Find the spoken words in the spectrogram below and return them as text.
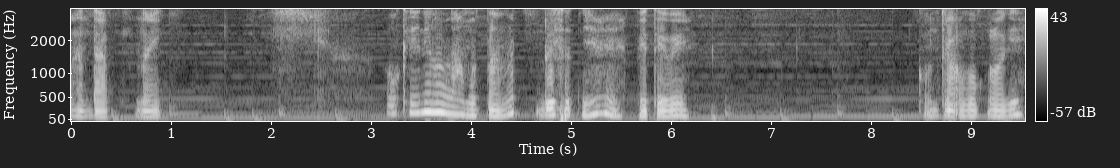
Mantap naik. Oke ini lama banget risetnya btw kontrak work lagi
